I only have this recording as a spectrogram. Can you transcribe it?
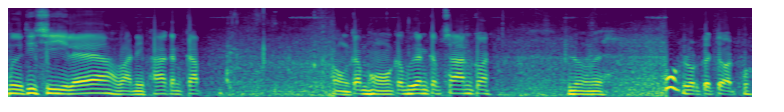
มือที่สี่แล้ววันนี้พากันกลับห้องกับหอกับเพื่อนกับชานก่อนพี่น้องเลยโอ้รถก็จอดพวก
